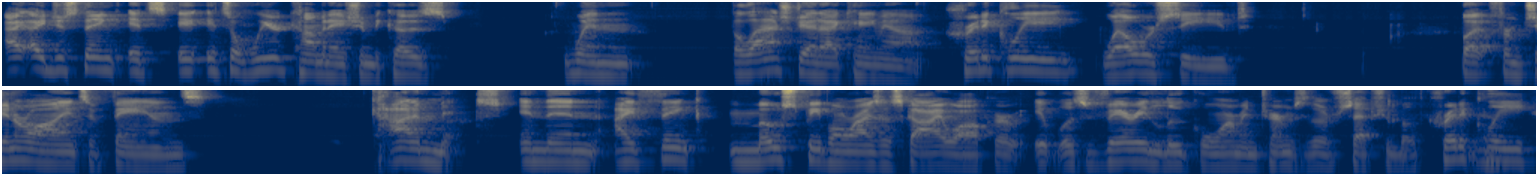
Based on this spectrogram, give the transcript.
I, I just think it's it, it's a weird combination because when the Last Jedi came out, critically well received, but from general audience of fans, kind of mixed. And then I think most people in Rise of Skywalker, it was very lukewarm in terms of the reception, both critically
